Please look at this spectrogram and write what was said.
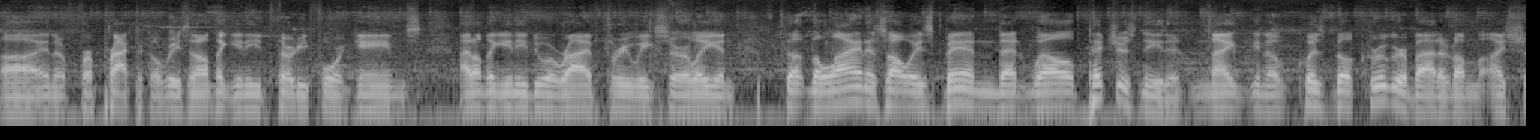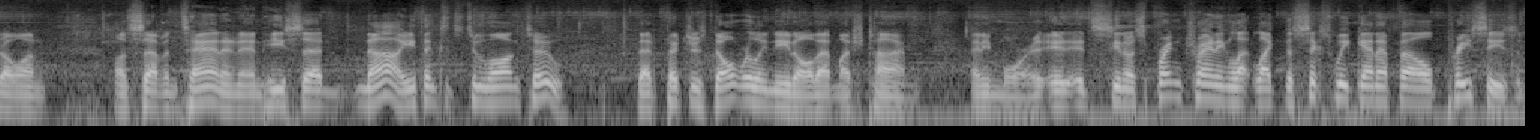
Uh, a, for a practical reason. I don't think you need 34 games. I don't think you need to arrive three weeks early. And the, the line has always been that, well, pitchers need it. And I, you know, quiz Bill Krueger about it on my show on on 710, and, and he said, no, he thinks it's too long too. That pitchers don't really need all that much time anymore. It, it's you know spring training like, like the six-week NFL preseason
